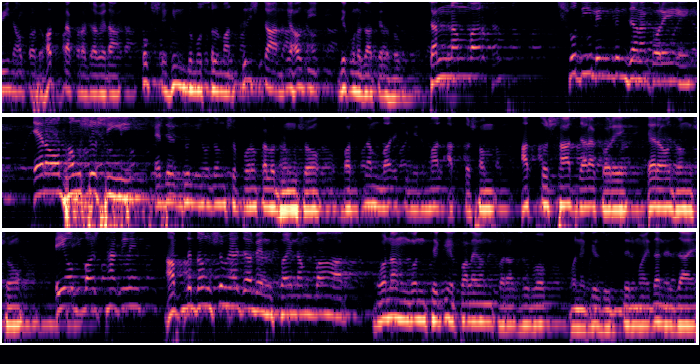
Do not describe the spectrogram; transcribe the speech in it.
বিনা অপরাধে হত্যা করা যাবে না। হোক সে হিন্দু, মুসলমান, খ্রিস্টান, ইহুদি, যে কোনো জাতের হোক। চার নাম্বার সুদী লেনদেন যারা করে, এরাও ধ্বংসশীল। এদের দুনিয়া ধ্বংস পরকাল ধ্বংস। পাঁচ নাম্বার এতিমের মাল আত্মসম আত্মসাত যারা করে, এরাও ধ্বংস। এই অভ্যাস থাকলে আপনি ধ্বংস হয়ে যাবেন। ছয় নাম্বার রণাঙ্গন থেকে পালায়ন করা যুবক অনেকে যুদ্ধের ময়দানে যায়,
